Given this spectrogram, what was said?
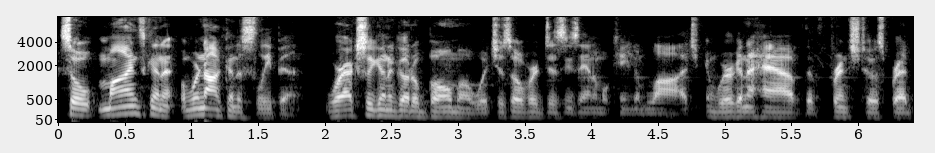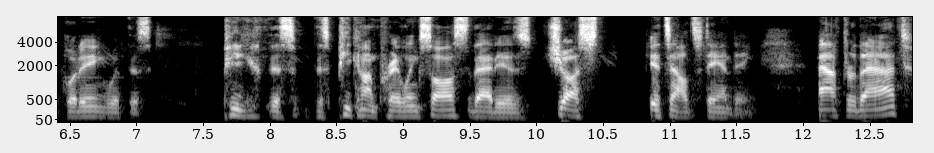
So mine's gonna. We're not gonna sleep in. We're actually gonna go to Boma, which is over at Disney's Animal Kingdom Lodge, and we're gonna have the French toast bread pudding with this, pe- this this pecan praline sauce that is just it's outstanding. After that,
